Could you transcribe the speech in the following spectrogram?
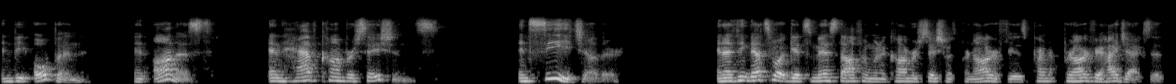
and be open and honest and have conversations and see each other. And I think that's what gets missed often when a conversation with pornography is pornography hijacks it.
